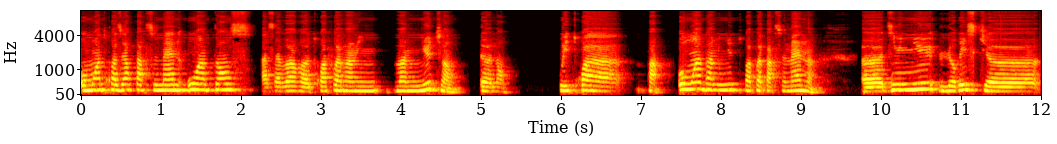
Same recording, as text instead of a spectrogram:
au moins 3 heures par semaine ou intense, à savoir 3 fois 20, 20 minutes, non, oui, 3, enfin, au moins 20 minutes trois fois par semaine euh, diminue le risque euh,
